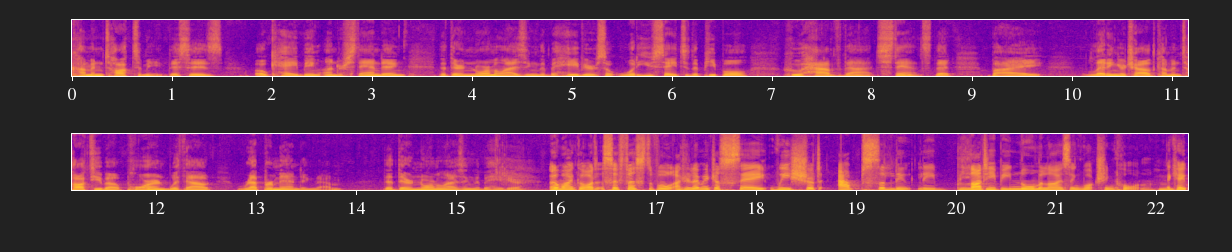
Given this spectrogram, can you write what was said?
come and talk to me, this is okay, being understanding that they're normalizing the behavior. So what do you say to the people who have that stance that by letting your child come and talk to you about porn without reprimanding them, that they're normalizing the behavior? Oh my God. So, first of all, Andrew, let me just say we should absolutely bloody be normalizing watching porn. Okay.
